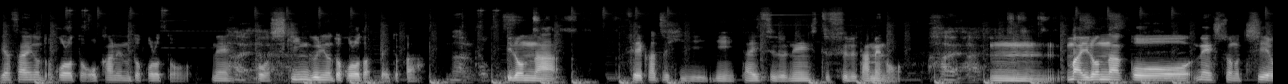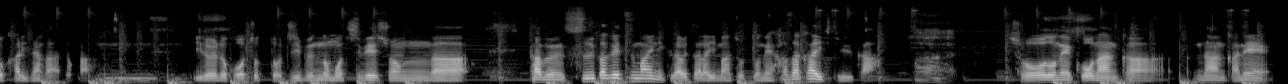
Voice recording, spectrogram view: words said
野菜のところとお金のところとね、はいはいはいこう資金繰りのところだったりとかなるほど。いろんな生活費に対する捻出するためのはいはい。うんまあいろんなこうね人の知恵を借りながらとかうん。いろいろこうちょっと自分のモチベーションが多分数ヶ月前に比べたら今ちょっとね端境期というかはちょうどねこうなんかなんかね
